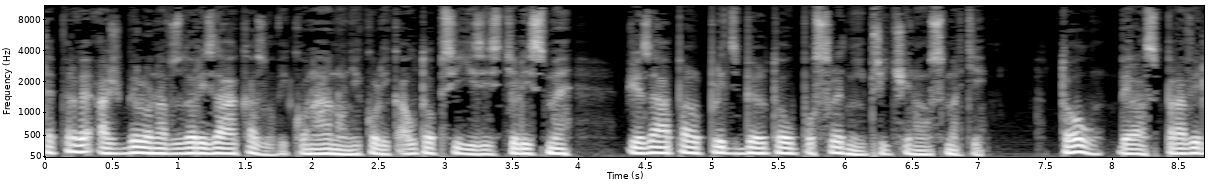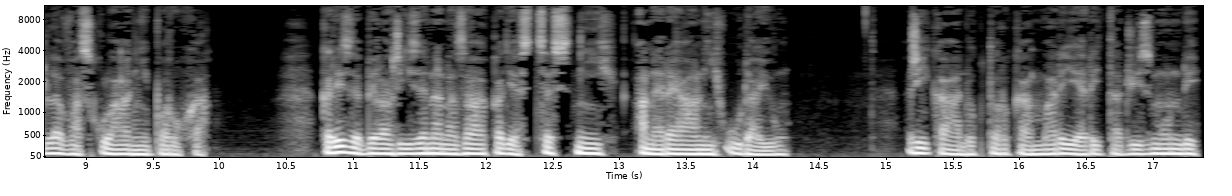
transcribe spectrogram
Teprve až bylo navzdory zákazu vykonáno několik autopsí, zjistili jsme, že zápal plic byl tou poslední příčinou smrti. Tou byla zpravidla vaskulární porucha. Krize byla řízena na základě zcestných a nereálných údajů. Říká doktorka Marie Rita Gismondi,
